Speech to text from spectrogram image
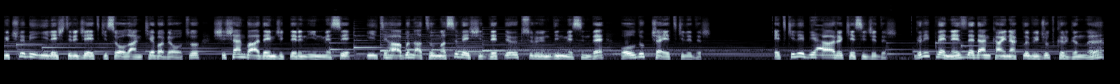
güçlü bir iyileştirici etkisi olan kebabe otu, şişen bademciklerin inmesi, iltihabın atılması ve şiddetli öksürüğün dinmesinde oldukça etkilidir. Etkili bir ağrı kesicidir. Grip ve nezleden kaynaklı vücut kırgınlığı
